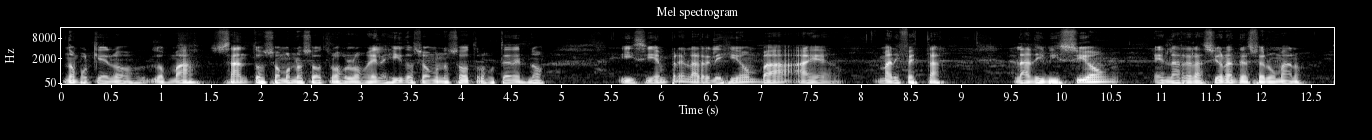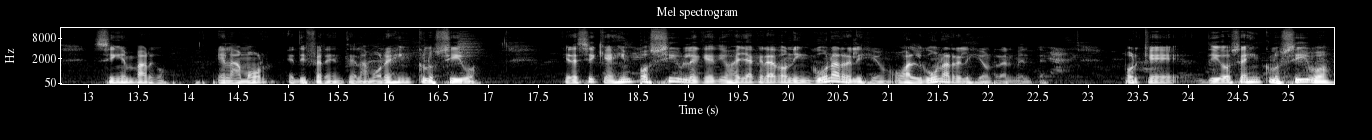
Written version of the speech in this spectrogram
No, porque los, más santos somos nosotros, los elegidos somos nosotros, ustedes no. Y siempre la religión va a manifestar la división en las relaciones del ser humano. Sin embargo, el amor es diferente, el amor es inclusivo. Quiere decir que es imposible que Dios haya creado ninguna religión o alguna religión realmente. Porque Dios es inclusivo,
